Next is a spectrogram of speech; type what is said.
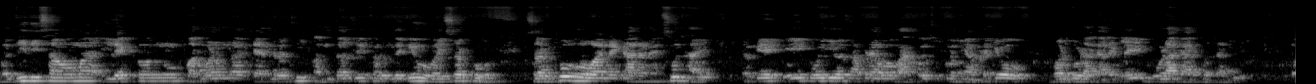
બધી દિશાઓમાં ઇલેક્ટ્રોનનું પરમાણુના કેન્દ્રથી અંતર જે ખરું તે કેવું હોય? સરખું હોય. સરખું હોવાને કારણે શું થાય? તો કે એ કોઈ દિવસ આપણે આવો વાંકો ચૂકો નહીં. આપણે કેવો વર્તુળાકાર એટલે એ ગોળાકાર બતાવીએ. તો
